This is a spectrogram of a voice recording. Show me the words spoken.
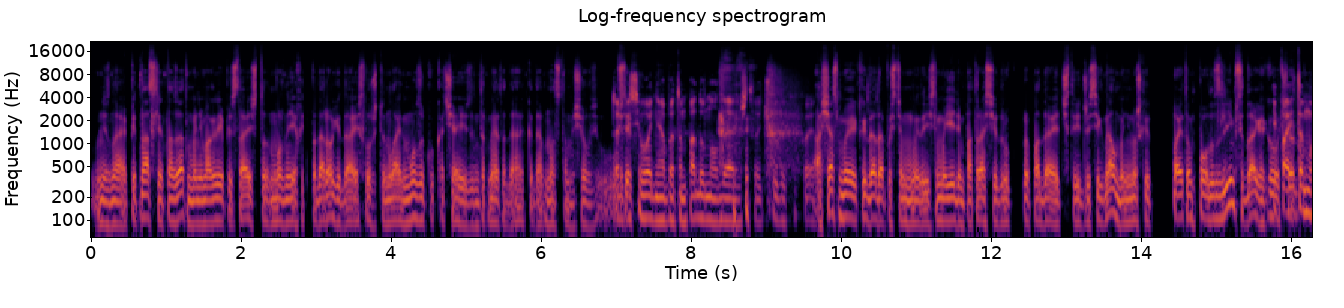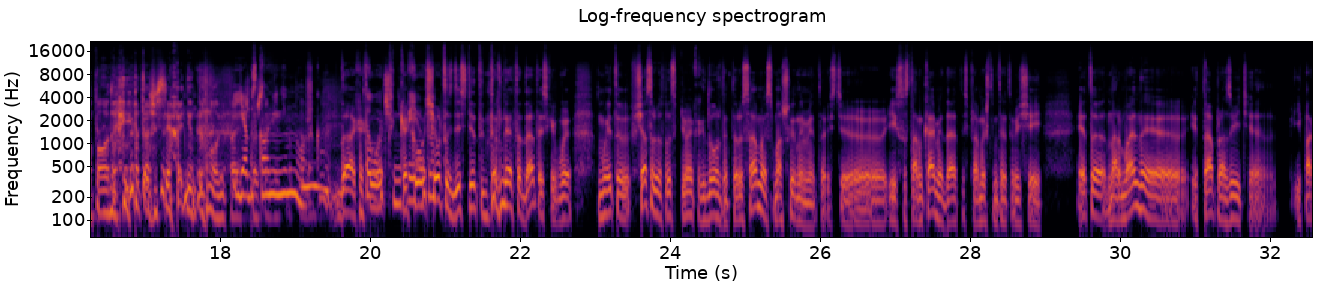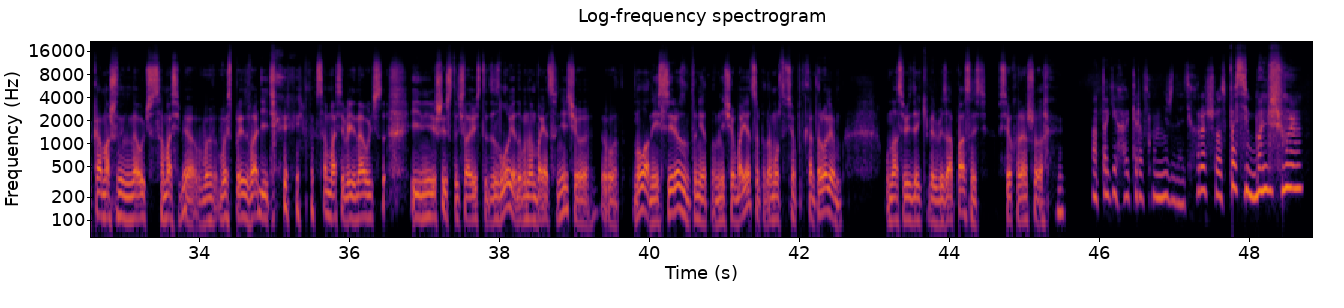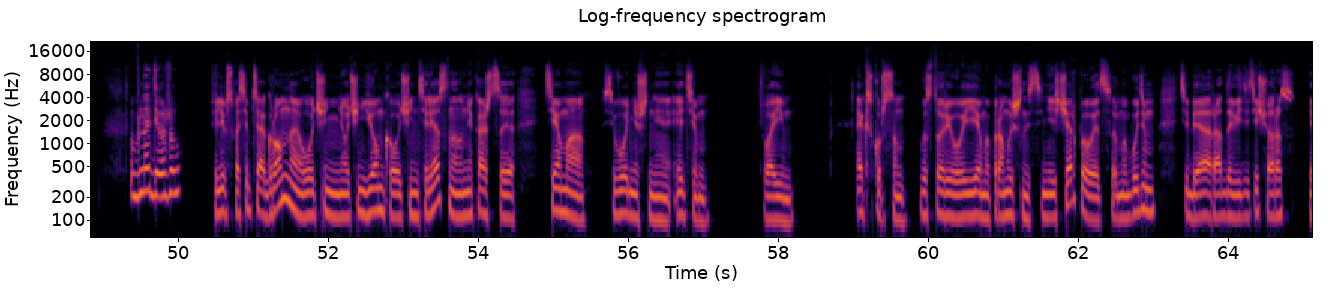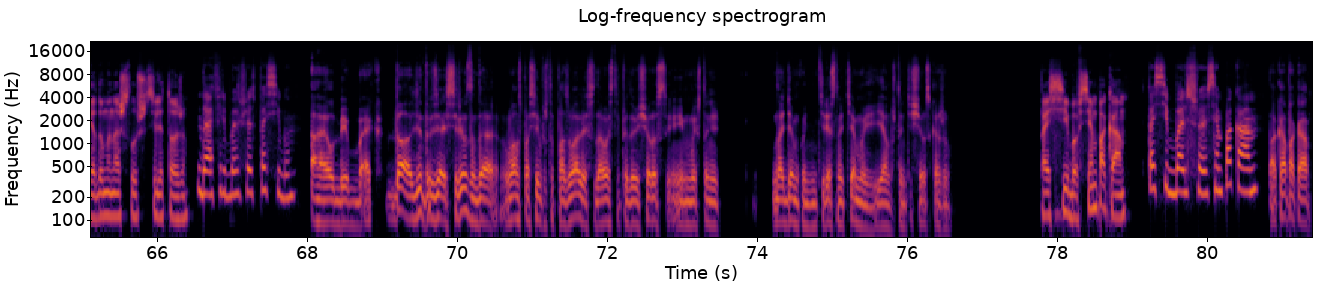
не знаю, 15 лет назад мы не могли представить, что можно ехать по дороге, да, и слушать онлайн-музыку, качая из интернета, да, когда у нас там еще... Только всех- сегодня об этом подумал, да, что чудо какое. а сейчас мы, когда, допустим, мы- если мы едем по трассе, и вдруг пропадает 4G-сигнал, мы немножко по этому поводу злимся, да, какого И по черта- этому поводу я тоже сегодня думал. Я бы же не немножко. Да, какого, черта здесь нет интернета, да, то есть как бы мы это сейчас уже воспринимаем как должное. То же самое с машинами, то есть э, и со станками, да, то есть промышленным интернетом вещей. Это нормальный э, этап развития. И пока машина не научится сама себя воспроизводить, сама себя не научится и не решит, что человечество это зло, я думаю, нам бояться нечего. Вот. Ну ладно, если серьезно, то нет, нам нечего бояться, потому что все под контролем. У нас везде кибербезопасность, все хорошо. Атаки хакеров нам не ждать. Хорошо, спасибо большое. Обнадежил. Филипп, спасибо тебе огромное. Очень-очень емко, очень интересно. Но мне кажется, тема сегодняшняя этим твоим экскурсом в историю ОЕМ и промышленности не исчерпывается. Мы будем тебя рады видеть еще раз. Я думаю, наши слушатели тоже. Да, Филипп, большое спасибо. I'll be back. Да, нет, друзья, серьезно, да. Вам спасибо, что позвали. С удовольствием приду еще раз, и мы что-нибудь найдем какую-нибудь интересную тему, и я вам что-нибудь еще расскажу. Спасибо. Всем пока. Спасибо большое. Всем пока. Пока-пока.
